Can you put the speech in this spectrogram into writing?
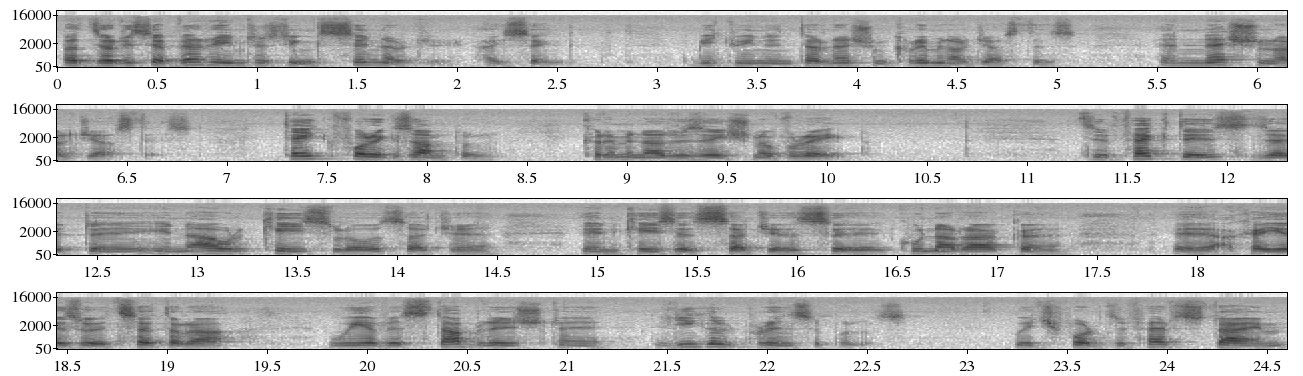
But there is a very interesting synergy, I think, between international criminal justice and national justice. Take, for example, criminalization of rape. The fact is that uh, in our case law, such uh, in cases such as uh, Kunarak, uh, Akayesu, etc., we have established uh, legal principles which for the first time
